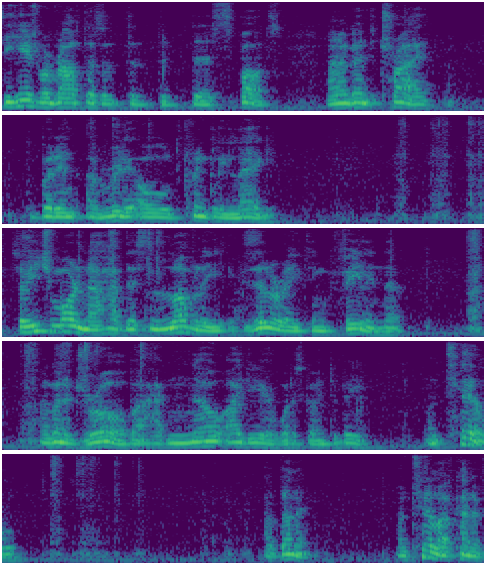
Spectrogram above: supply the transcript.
see here's where Ralph does the, the, the spots. And I'm going to try to put in a really old crinkly leg so each morning I have this lovely, exhilarating feeling that I'm going to draw, but I have no idea what it's going to be until I've done it. Until I've kind of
